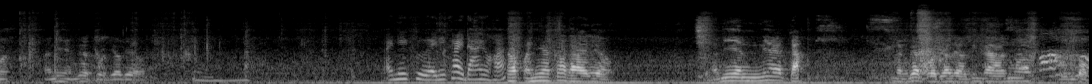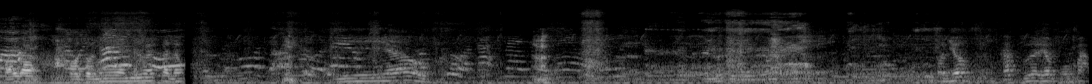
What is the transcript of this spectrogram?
มาอันนี้ยังเลือดตัวเดียวเดียวไอ้นี่คือไอ้นี่ไข่ได้เหรอคะครับ อันนี้ก็ได้แล้วอันนี้เนี่ยจับหนังเลือดตัวเดียวเดียวซึ่งการนวดดึงต่อไปก็พอตัวนี้นี่นวดกันแล้วเดียวตัวเดียว ครับเพื่อเดี๋ยวผมฟัง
